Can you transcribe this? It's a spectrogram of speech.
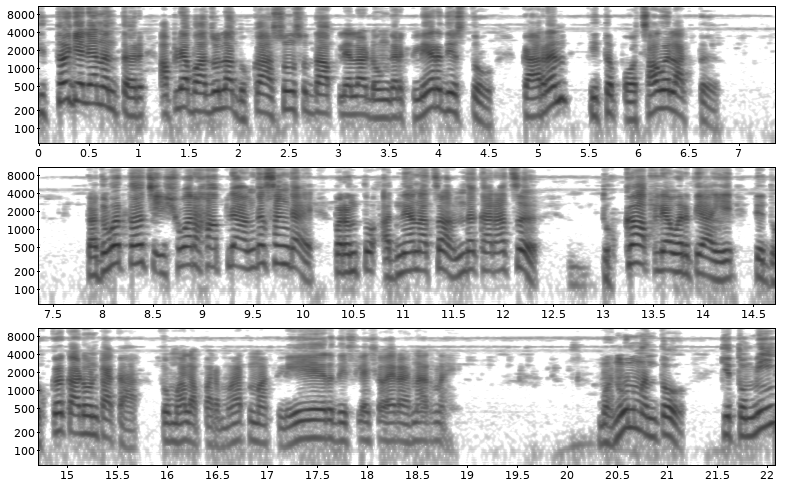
तिथं गेल्यानंतर आपल्या बाजूला धुकं असून सुद्धा आपल्याला डोंगर क्लिअर दिसतो. कारण तिथं पोचावं लागतं. तद्वतच ईश्वर हा आपल्या अंगसंग आहे. परंतु अज्ञानाचं अंधकाराचं दुःख आपल्यावरती आहे. ते दुःख काढून टाका. तुम्हाला परमात्मा क्लिअर दिसल्याशिवाय राहणार नाही. म्हणून म्हणतो की तुम्ही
